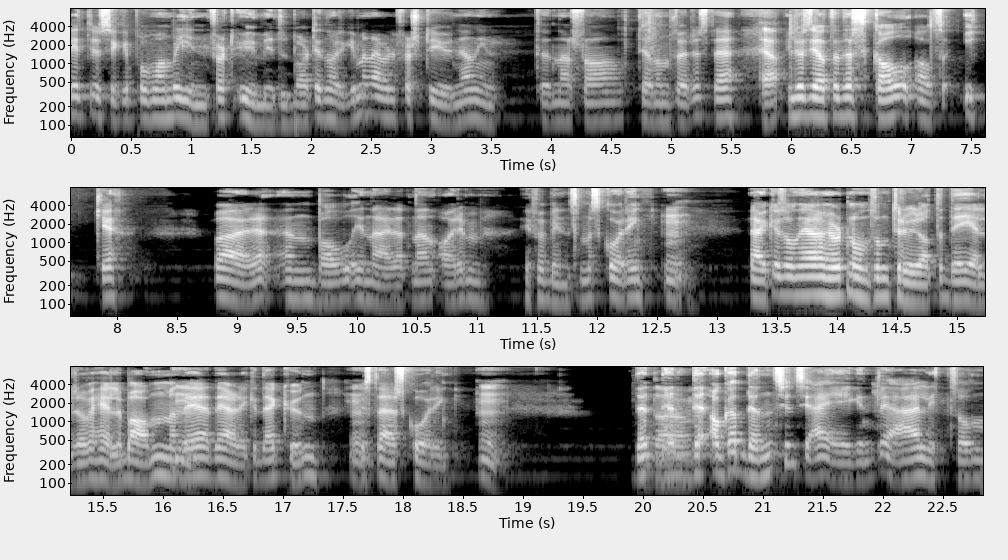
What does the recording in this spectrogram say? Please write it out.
Litt usikker på om han blir innført umiddelbart i Norge, men det er vel 1. juni han internasjonalt gjennomføres. Det Ja. vil jo si at det skal altså ikke være en ball i nærheten av en arm i forbindelse med scoring. Mm. Det er jo ikke sånn, Jeg har hørt noen som tror at det gjelder over hele banen, Mm. men det, det er det ikke. Det er kun hvis det er scoring. Mm. Den, den, den, akkurat den syns jeg egentlig er litt sånn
